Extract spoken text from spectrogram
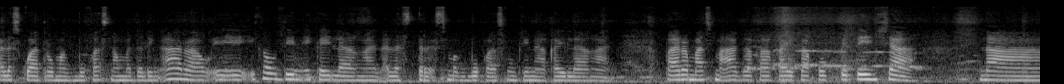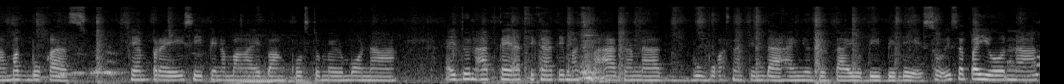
alas 4 magbukas ng madaling araw, eh ikaw din ay kailangan alas 3 magbukas kung kinakailangan para mas maaga ka kay kakompetensya na magbukas. Siyempre, isipin ng mga ibang customer mo na ay doon at kay Ate Kati mas maagang nagbubukas ng tindahan yun doon tayo bibili. So, isa pa yon na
